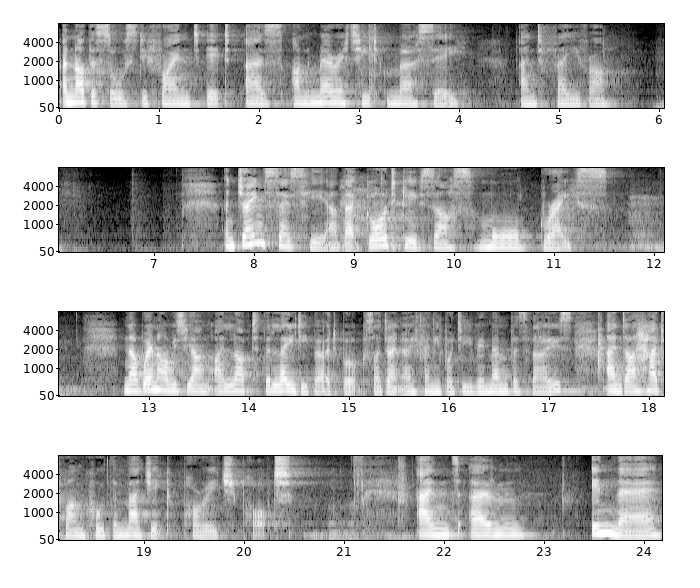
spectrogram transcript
Another source defined it as unmerited mercy and favour. And James says here that God gives us more grace. Now, when I was young, I loved the Ladybird books. I don't know if anybody remembers those. And I had one called The Magic Porridge Pot. And um, in there,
